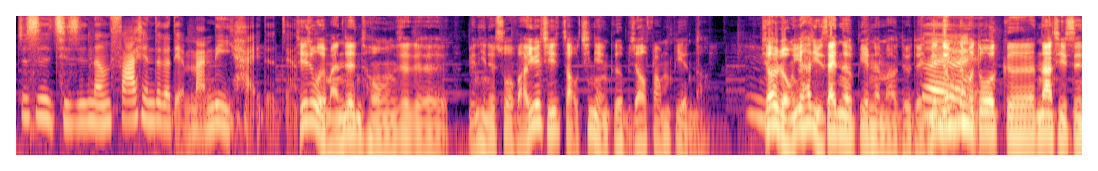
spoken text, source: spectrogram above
就是其实能发现这个点蛮厉害的，这样。其实我也蛮认同这个袁婷的说法，因为其实找经典歌比较方便呢、比较容易，它就在那边了嘛，对不对？那那那么多歌，那其实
